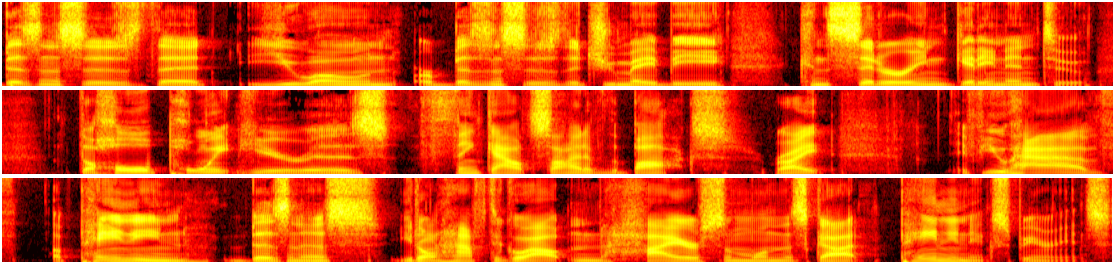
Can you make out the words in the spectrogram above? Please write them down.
businesses that you own or businesses that you may be considering getting into. The whole point here is think outside of the box, right? If you have a painting business, you don't have to go out and hire someone that's got painting experience.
